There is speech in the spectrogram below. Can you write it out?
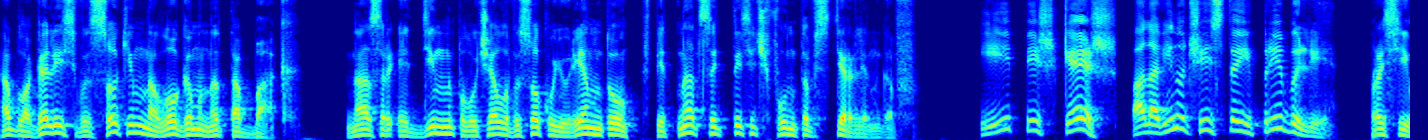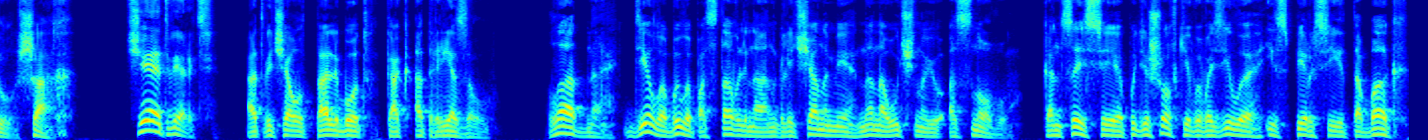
облагались высоким налогом на табак. Наср-эд-Дин получал высокую ренту в 15 тысяч фунтов стерлингов. «И пешкеш, половину чистой прибыли», — просил шах. «Четверть», — отвечал Тальбот, как отрезал. Ладно, дело было поставлено англичанами на научную основу. Концессия по дешевке вывозила из Персии табак.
